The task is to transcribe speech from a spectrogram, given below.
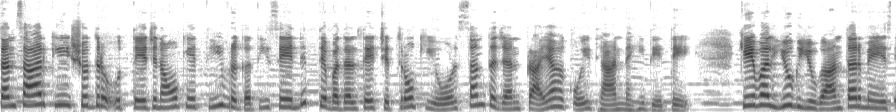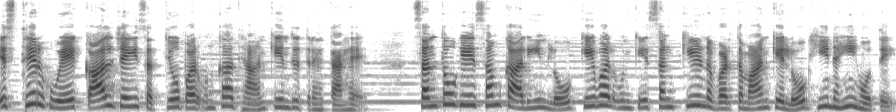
संसार की शुद्र उत्तेजनाओं के तीव्र गति से नित्य बदलते चित्रों की ओर संत जन प्रायः कोई ध्यान नहीं देते। केवल युग युगांतर में स्थिर हुए कालजयी सत्यों पर उनका ध्यान केंद्रित रहता है। संतों के समकालीन लोग केवल उनके संकीर्ण वर्तमान के लोग ही नहीं होते।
